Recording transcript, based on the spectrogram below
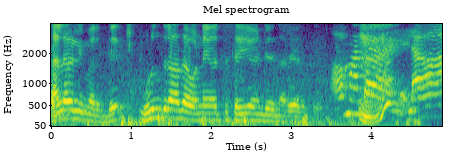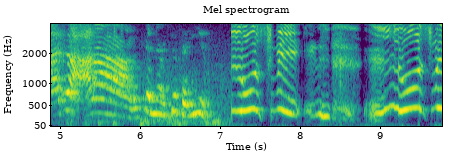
தலைவலி மருந்து. உளுந்துராத உன்னைய வச்சு செய்ய வேண்டியது நிறைய இருக்கு. ஆமாண்டா எல்லாரும் ஆளாளுக்கு என்ன வச்சு செய்யும். யூஸ் மீ யூஸ் மீ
